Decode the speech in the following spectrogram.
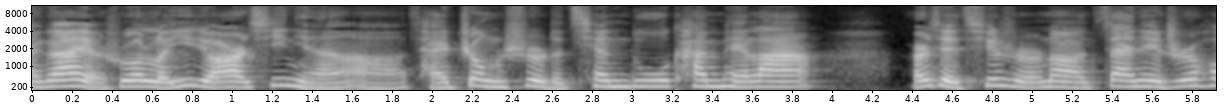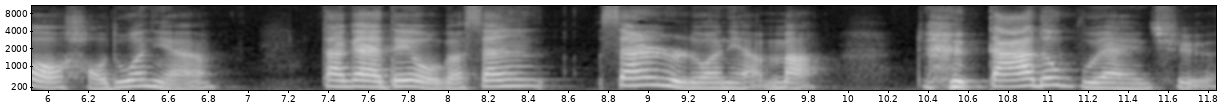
那刚才也说了，一九二七年啊，才正式的迁都堪培拉，而且其实呢，在那之后好多年，大概得有个三三十多年吧，这大家都不愿意去，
